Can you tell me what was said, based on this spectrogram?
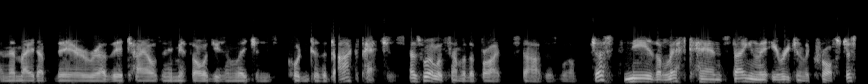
and they made up their uh, their tales and their mythologies and legends according to the dark patches, as well as some of the bright stars as well. Just near the left hand, staying in the region of the cross, just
